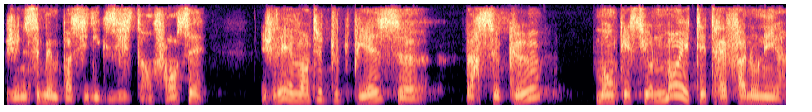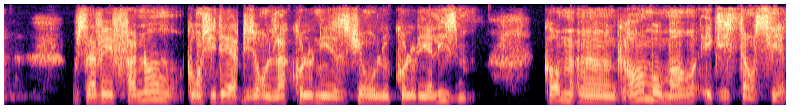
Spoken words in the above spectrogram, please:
Je ne sais même pas s'il existe en français. Je l'ai inventé toute pièce euh, parce que mon questionnement était très fanonien. Vous savez, Fanon considère, disons, la colonisation ou le colonialisme comme un grand moment existentiel,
